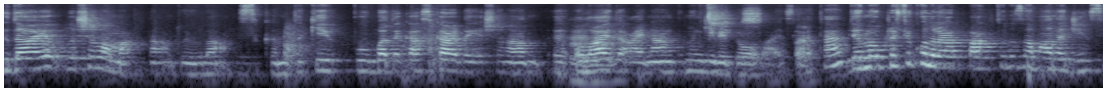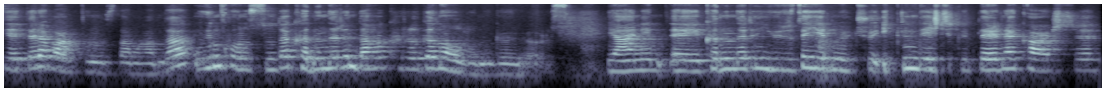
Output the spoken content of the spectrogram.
gıdaya ulaşamamaktan duyulan sıkıntı ki bu Madagaskar'da yaşanan e, olay da aynen bunun gibi bir olay zaten. Demografik olarak baktığınız zaman da cinsiyetlere baktığınız zaman da uyum konusunda kadınların daha kırılgan olduğunu görüyoruz. Yani e, kadınların %23'ü iklim değişikliklerine karşı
